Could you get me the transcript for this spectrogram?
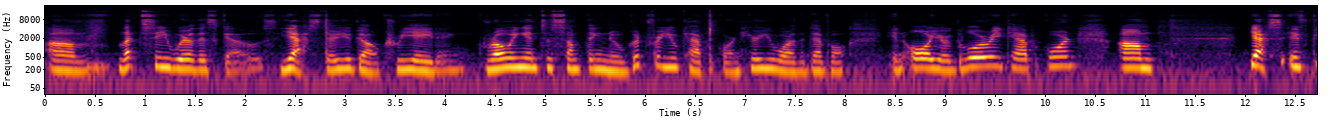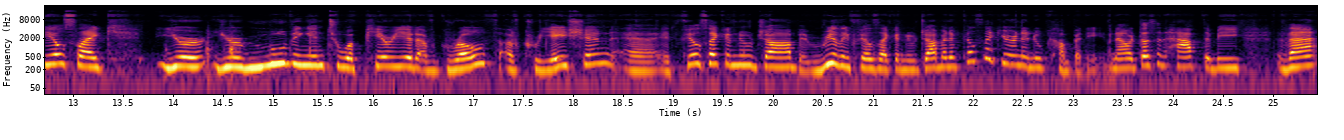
um, let's see where this goes. Yes, there you go. Creating, growing into something new. Good for you, Capricorn. Here you are, the devil in all your glory, Capricorn. Um, yes, it feels like you're you're moving into a period of growth of creation uh, it feels like a new job it really feels like a new job and it feels like you're in a new company now it doesn't have to be that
